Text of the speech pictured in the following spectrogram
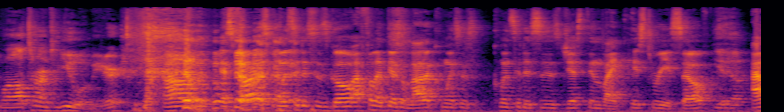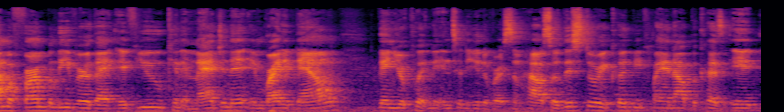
Well, I'll turn to you, Amir. Um, as far as coincidences go, I feel like there's a lot of coincidences, coincidences just in like history itself. Yeah. I'm a firm believer that if you can imagine it and write it down, then you're putting it into the universe somehow. So this story could be playing out because it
